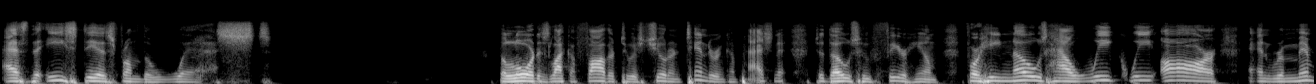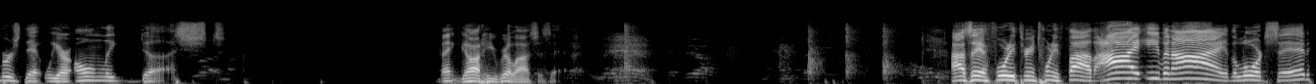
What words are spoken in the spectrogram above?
as the east is from the west. The Lord is like a father to his children, tender and compassionate to those who fear him. For he knows how weak we are and remembers that we are only dust. Thank God he realizes that. Isaiah 43 and 25. I, even I, the Lord said,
